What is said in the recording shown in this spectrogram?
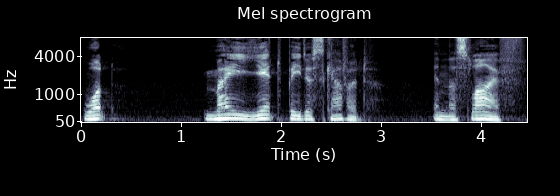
what may yet be discovered in this life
